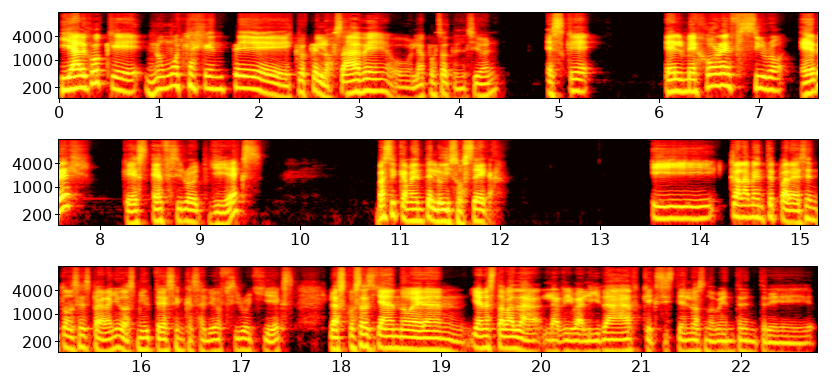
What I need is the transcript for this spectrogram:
Y algo que no mucha gente creo que lo sabe o le ha puesto atención es que el mejor F-Zero ever, que es F-Zero GX, básicamente lo hizo Sega. Y claramente para ese entonces, para el año 2003 en que salió F-Zero GX, las cosas ya no eran, ya no estaba la, la, rivalidad que existía en los 90 entre,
